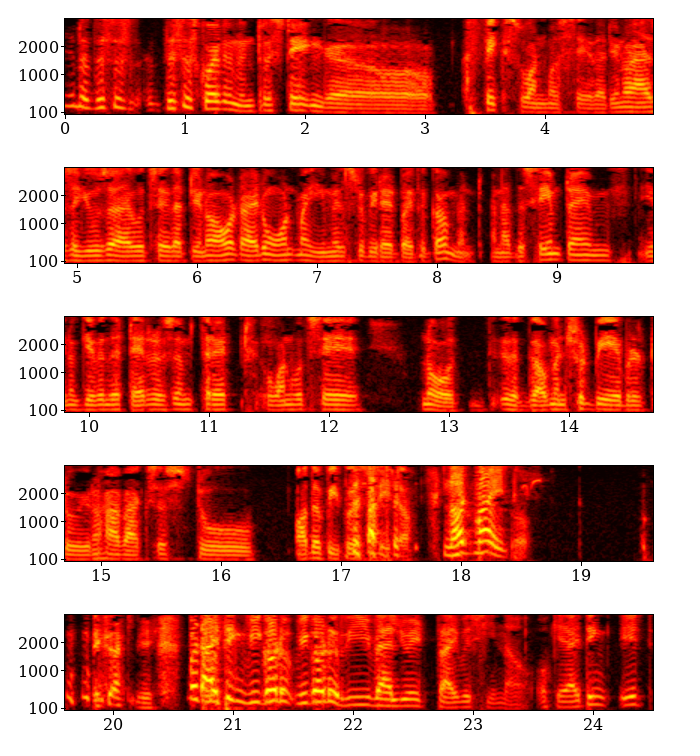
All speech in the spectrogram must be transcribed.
You know, this is this is quite an interesting uh, fix. One must say that you know, as a user, I would say that you know what, I don't want my emails to be read by the government, and at the same time, you know, given the terrorism threat, one would say, no, the government should be able to you know have access to other people's data, not mine. So, exactly. But I think we got to we got to reevaluate privacy now. Okay, I think it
